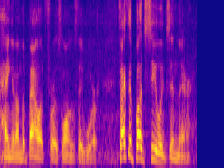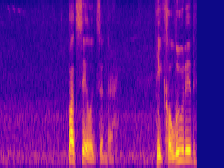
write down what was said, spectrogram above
hanging on the ballot for as long as they were. The fact that Bud Selig's in there Bud Selig's in there. He colluded.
